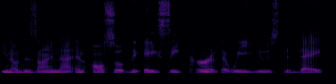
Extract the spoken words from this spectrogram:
you know designed that, and also the AC current that we use today.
